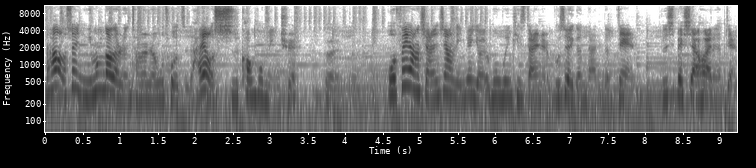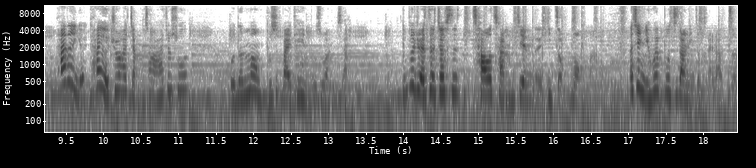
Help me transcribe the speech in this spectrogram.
然后，所以你梦到的人常常人物错置，还有时空不明确。对对，我非常喜欢像里面有一幕《Winky's Diner》，不是有一个男的 Dan，不是被吓坏那个 Dan，他的有他有一句话讲超好，他就说：“我的梦不是白天，也不是晚上。”你不觉得这就是超常见的一种梦吗？而且你会不知道你怎么来到这，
